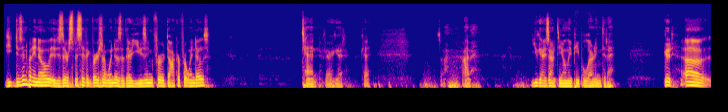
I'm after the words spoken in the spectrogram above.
Does anybody know, is there a specific version of Windows that they're using for Docker for Windows? 10. Very good. Okay. So I'm, you guys aren't the only people learning today. Good. Uh,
